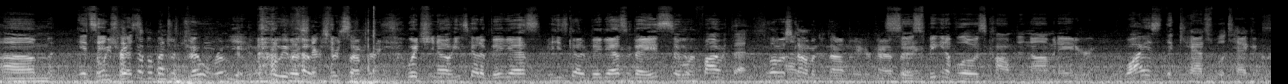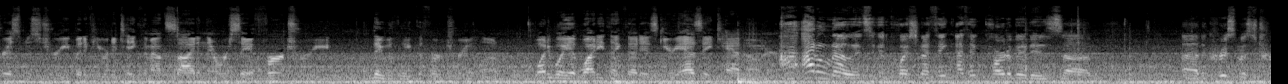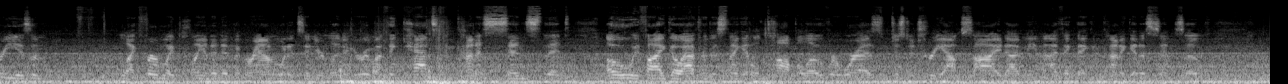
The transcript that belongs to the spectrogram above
Um, it's So we picked interesting. up a bunch of Joe Rogan Yeah, we- listeners for some reason. Which you know he's got a big ass he's got a big ass base, so we're fine with that. Lowest Um, common denominator kind of So thing. speaking of lowest common denominator, why is it that cats will attack a Christmas tree, but if you were to take them outside and there were say a fir tree, they would leave the fir tree alone? Why do we, why do you think that is, Gary, as a cat owner? I, I don't know. It's a good question. I think I think part of it is uh, uh, the Christmas tree isn't like firmly planted in the ground when it's in your living room. I think cats can kind of sense that. Oh, if I go after this thing, it'll topple over. Whereas just a tree outside, I mean, I think they can kind of get a sense of.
